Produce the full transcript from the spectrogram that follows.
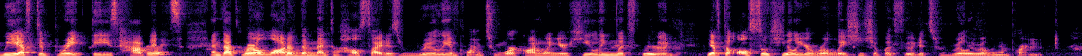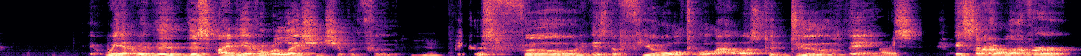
We have to break these habits. And that's where a lot of the mental health side is really important to work on. When you're healing with food, you have to also heal your relationship with food. It's really, really important. We have this idea of a relationship with food mm-hmm. because food is the fuel to allow us to do things. Right. It's not our lover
